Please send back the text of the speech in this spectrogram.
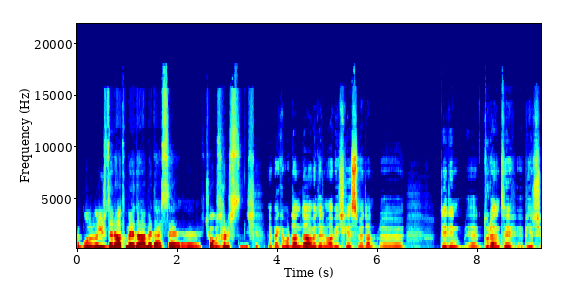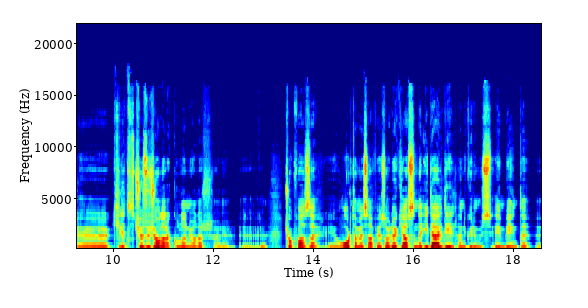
Ve Bunu yüzleri atmaya devam ederse e, çok zor üstün işi. E peki buradan devam edelim abi hiç kesmeden. E, dediğin e, Durant'i bir e, kilit çözücü olarak kullanıyorlar. Hani e, çok fazla e, orta mesafeye zorluyor ki aslında ideal değil hani günümüz NBA'inde. E,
